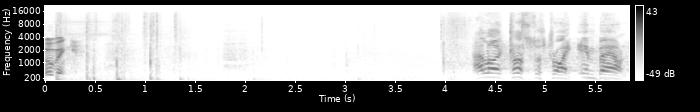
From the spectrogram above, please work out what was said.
Moving. Allied cluster strike inbound.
